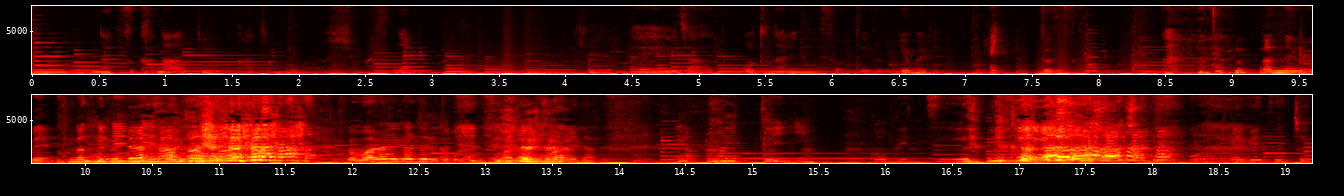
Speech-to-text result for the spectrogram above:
の夏かなっていう感じもしますに座っている。ゆめり。はい。どうですか？何年目？何年目？笑いが出るところなんです。笑い笑いなんです。え入って1ヶ月。1ヶ月ちょっ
